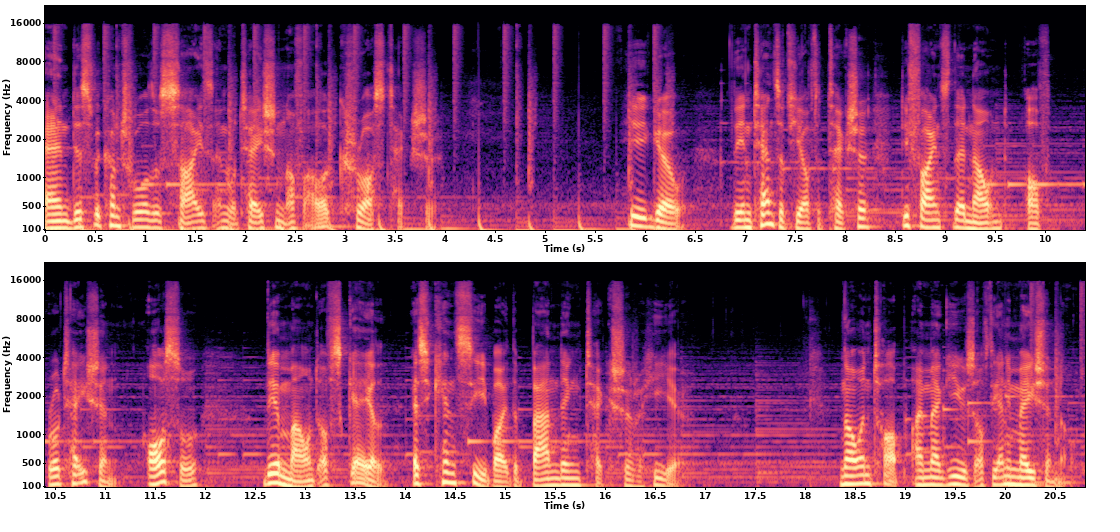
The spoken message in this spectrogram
and this will control the size and rotation of our cross texture. Here you go. The intensity of the texture defines the amount of rotation, also the amount of scale, as you can see by the banding texture here. Now on top I make use of the animation node.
